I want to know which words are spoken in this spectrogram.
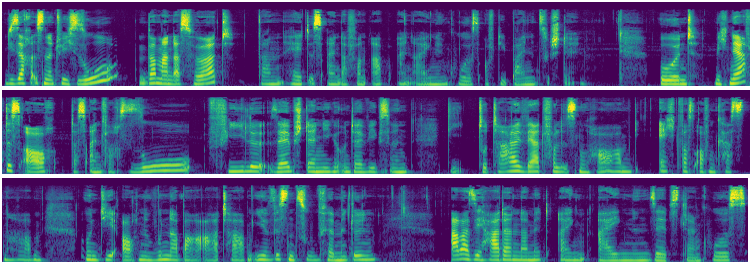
die Sache ist natürlich so, wenn man das hört, dann hält es einen davon ab, einen eigenen Kurs auf die Beine zu stellen. Und mich nervt es auch, dass einfach so viele Selbstständige unterwegs sind, die total wertvolles Know-how haben, die echt was auf dem Kasten haben und die auch eine wunderbare Art haben, ihr Wissen zu vermitteln. Aber sie hadern damit, einen eigenen Selbstlernkurs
